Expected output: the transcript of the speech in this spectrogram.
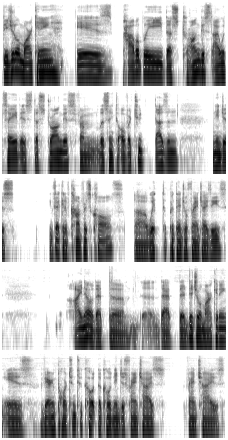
Digital marketing is probably the strongest. I would say is the strongest from listening to over two dozen ninjas executive conference calls uh, with potential franchisees. I know that uh, that their digital marketing is very important to Code, the Code Ninjas franchise franchise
